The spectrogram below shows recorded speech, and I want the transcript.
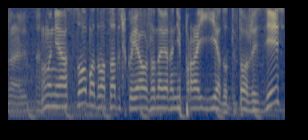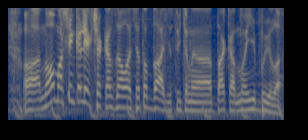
нравится. Ну, не особо. Двадцаточку я уже, наверное, не проеду. Ты тоже здесь. А, но машинка легче оказалась. Это да, действительно, так оно и было.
